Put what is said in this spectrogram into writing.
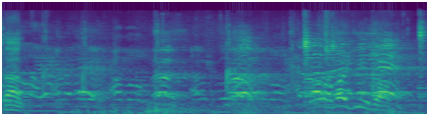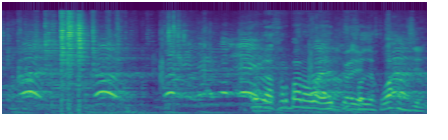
تعال. والله ما تجيبها كلها خربانة الله يهب عليك. خذ واحد زين.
